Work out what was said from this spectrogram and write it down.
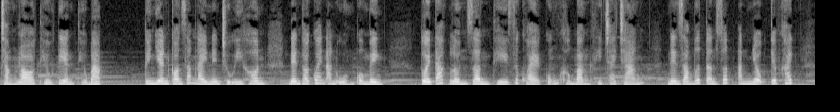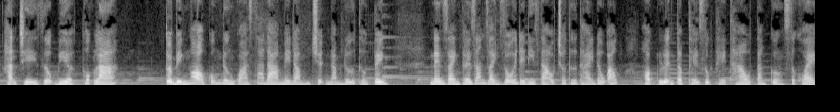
chẳng lo thiếu tiền thiếu bạc. Tuy nhiên con giáp này nên chú ý hơn đến thói quen ăn uống của mình. Tuổi tác lớn dần thì sức khỏe cũng không bằng khi trai tráng, nên giảm bớt tần suất ăn nhậu tiếp khách, hạn chế rượu bia, thuốc lá. Tuổi bính ngọ cũng đừng quá xa đà mê đắm chuyện nam nữ thường tình, nên dành thời gian rảnh rỗi để đi dạo cho thư thái đầu óc hoặc luyện tập thể dục thể thao tăng cường sức khỏe.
